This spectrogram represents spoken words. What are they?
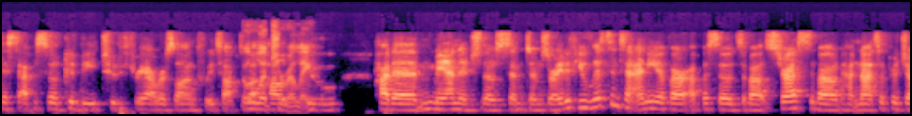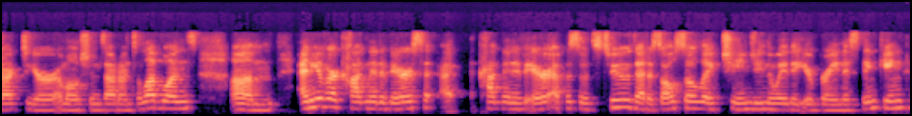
this episode could be two to three hours long if we talked about literally how to, how to manage those symptoms, right? If you listen to any of our episodes about stress, about how not to project your emotions out onto loved ones, um, any of our cognitive errors, cognitive error episodes too that is also like changing the way that your brain is thinking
